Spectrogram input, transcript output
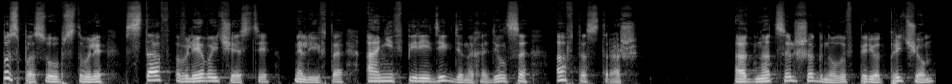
поспособствовали, встав в левой части лифта, а не впереди, где находился автостраж. Одна цель шагнула вперед, причем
